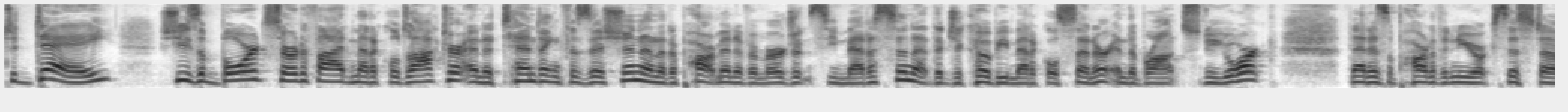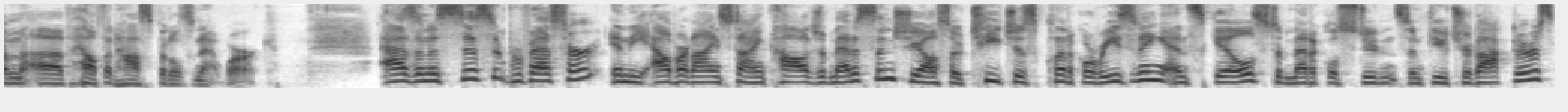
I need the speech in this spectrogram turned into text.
Today, she's a board certified medical doctor and attending physician in the Department of Emergency Medicine at the Jacobi Medical Center in the Bronx, New York, that is a part of the New York System of Health and Hospitals Network. As an assistant professor in the Albert Einstein College of Medicine, she also teaches clinical reasoning and skills to medical students and future doctors.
